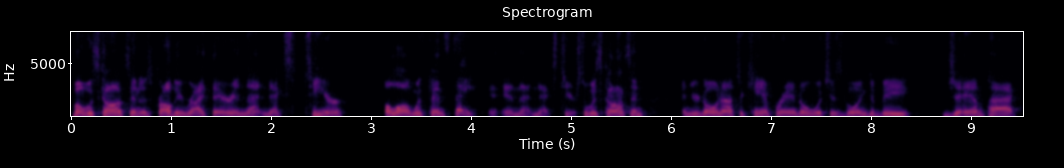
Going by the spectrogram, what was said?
but Wisconsin is probably right there in that next tier, along with Penn State in that next tier. So, Wisconsin, and you're going out to Camp Randall, which is going to be jam packed.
